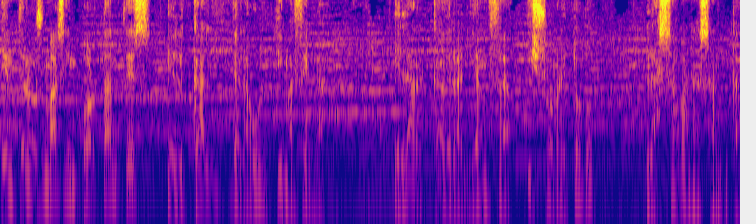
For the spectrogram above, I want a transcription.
Entre los más importantes, el cáliz de la última cena, el arca de la alianza y sobre todo, la sábana santa.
